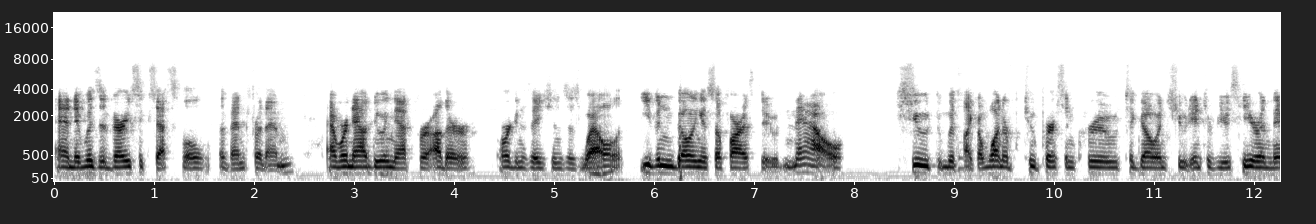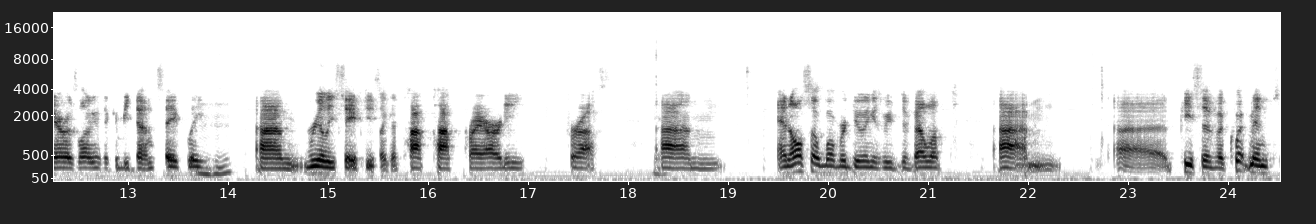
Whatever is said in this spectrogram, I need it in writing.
and it was a very successful event for them. And we're now doing that for other organizations as well, even going as so far as to now shoot with like a one or two person crew to go and shoot interviews here and there as long as it can be done safely. Mm-hmm. Um, really, safety is like a top top priority for us. Yeah. Um, and also, what we're doing is we've developed um, uh, piece of equipment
